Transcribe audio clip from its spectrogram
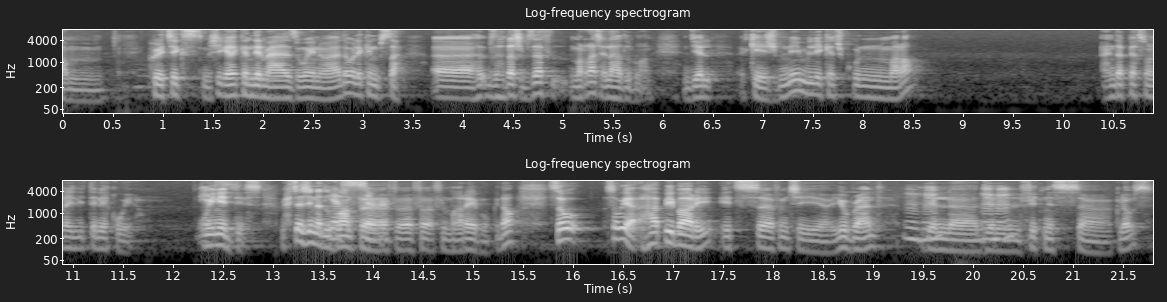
some critics ماشي غير كندير معاها زوين وهذا ولكن بصح آه هضرت بزاف المرات على هذا البلان ديال كيعجبني ملي كتكون مراه عندها بيرسوناليتي اللي قوية وي نيد ذيس محتاجين هذا البلان في. في, في, في المغرب وكذا سو سو يا هابي باري اتس فهمتي يو براند. ديال ديال الفيتنس كلوز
